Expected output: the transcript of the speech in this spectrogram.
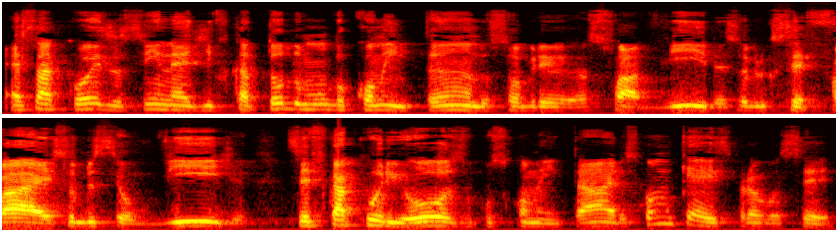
essa coisa, assim, né, de ficar todo mundo comentando sobre a sua vida, sobre o que você faz, sobre o seu vídeo, você ficar curioso com os comentários, como que é isso para você?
